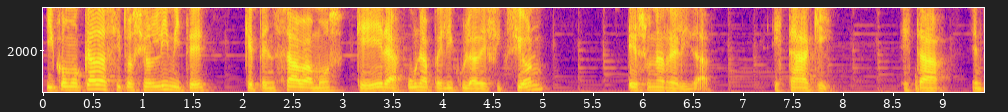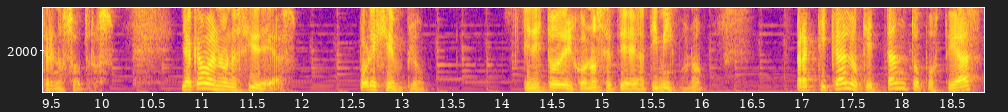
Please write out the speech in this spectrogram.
Y como cada situación límite que pensábamos que era una película de ficción, es una realidad. Está aquí, está entre nosotros. Y acaban unas ideas. Por ejemplo, en esto del conócete a ti mismo, ¿no? Practica lo que tanto posteás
